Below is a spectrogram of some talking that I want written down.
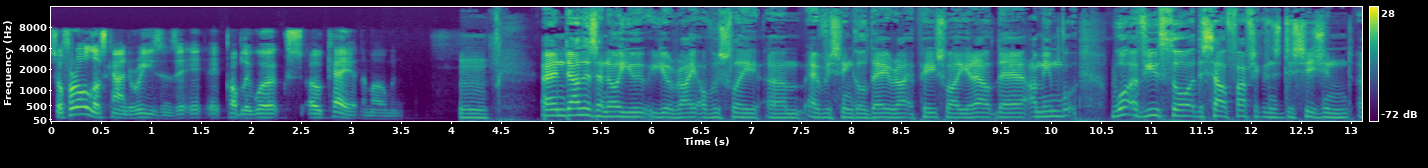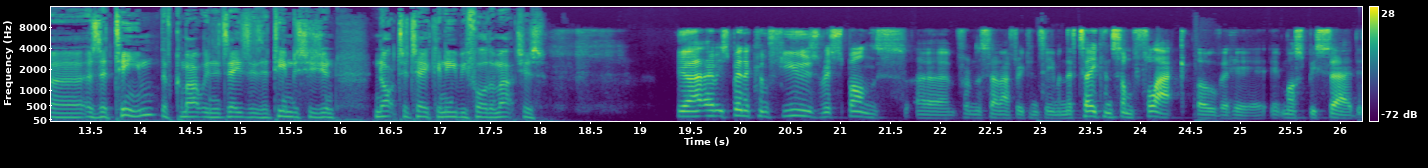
So for all those kind of reasons, it, it, it probably works okay at the moment. Mm. And Athers, I know you, you're right, obviously, um, every single day, write a piece while you're out there. I mean, what have you thought of the South Africans' decision uh, as a team? They've come out with it as a team decision not to take a knee before the matches. Yeah, it's been a confused response uh, from the South African team, and they've taken some flack over here. It must be said.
